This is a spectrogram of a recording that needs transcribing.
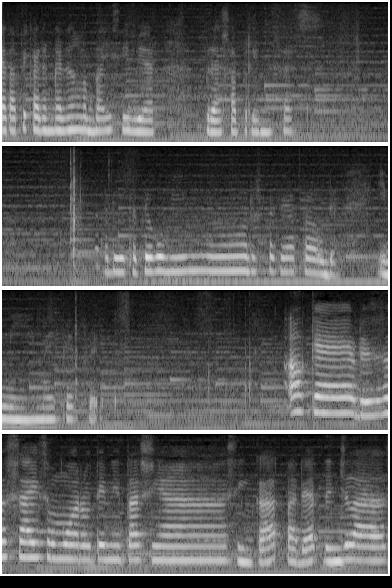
Eh tapi kadang-kadang lebay sih biar berasa princess. Aduh tapi aku bingung harus pakai apa. Udah ini my favorite. Oke okay, udah selesai semua rutinitasnya. Singkat padat dan jelas.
